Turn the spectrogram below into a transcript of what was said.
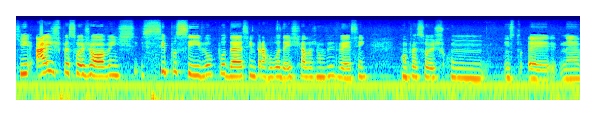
que as pessoas jovens, se possível, pudessem ir para a rua desde que elas não vivessem com pessoas com, é, né,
